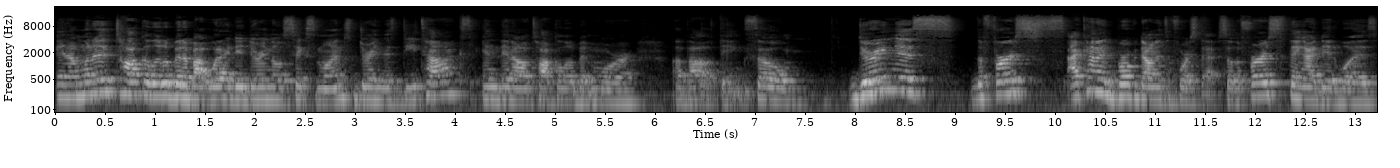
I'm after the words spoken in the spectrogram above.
And I'm gonna talk a little bit about what I did during those six months during this detox, and then I'll talk a little bit more about things. So during this, the first, I kind of broke it down into four steps. So the first thing I did was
